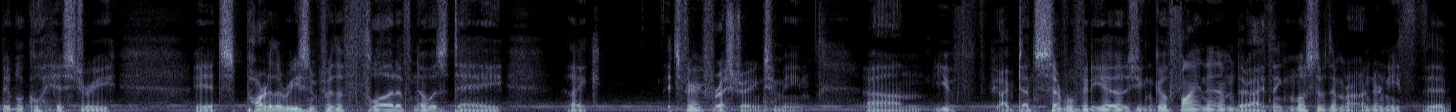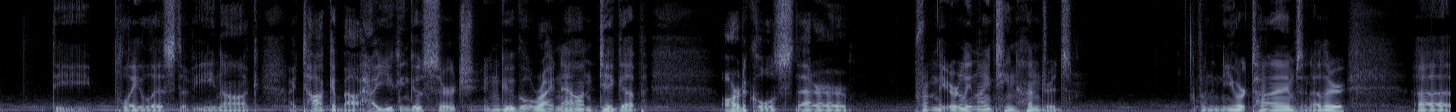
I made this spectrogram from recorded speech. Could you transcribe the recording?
biblical history. It's part of the reason for the flood of Noah's day. Like, it's very frustrating to me. Um, you've I've done several videos. You can go find them. There, I think most of them are underneath the the playlist of Enoch. I talk about how you can go search in Google right now and dig up articles that are from the early 1900s, from the New York Times and other uh,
